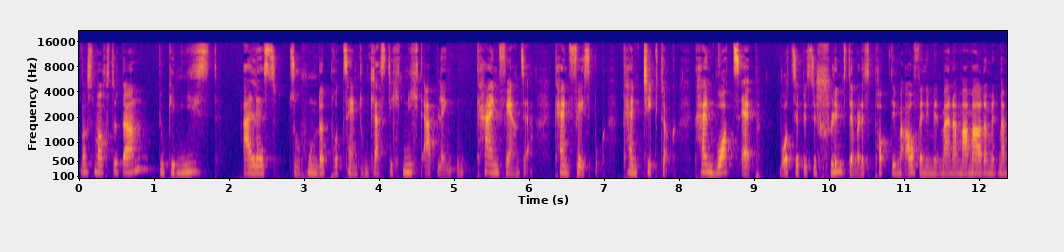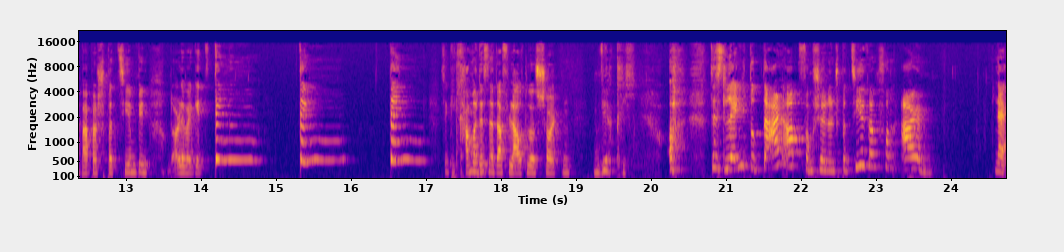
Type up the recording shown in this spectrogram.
was machst du dann? Du genießt alles zu 100% und lass dich nicht ablenken. Kein Fernseher, kein Facebook, kein TikTok, kein WhatsApp. WhatsApp ist das Schlimmste, weil es poppt immer auf, wenn ich mit meiner Mama oder mit meinem Papa spazieren bin und Oliver geht ding, Sag ich, kann man das nicht auf lautlos schalten? Wirklich. Oh, das lenkt total ab vom schönen Spaziergang, von allem. Naja,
